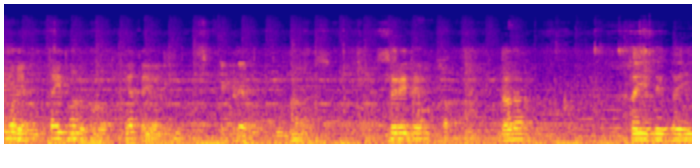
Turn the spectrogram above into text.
ताई सर इथे दादा ताई इथे ताई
